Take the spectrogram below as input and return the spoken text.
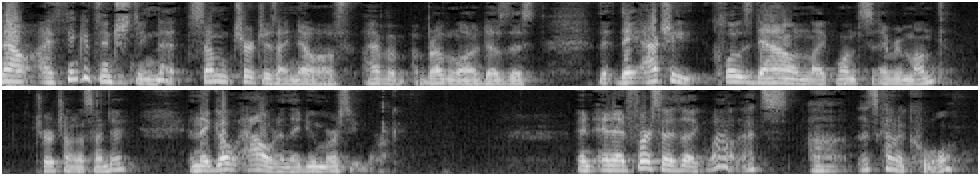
Now, I think it's interesting that some churches I know of, I have a, a brother-in-law who does this, they actually close down like once every month, church on a Sunday, and they go out and they do mercy work. And, and at first I was like, wow, that's, uh, that's kind of cool.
